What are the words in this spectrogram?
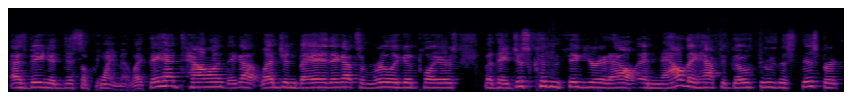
as being a disappointment. Like they had talent, they got Legend Bay, they got some really good players, but they just couldn't figure it out. And now they have to go through this district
